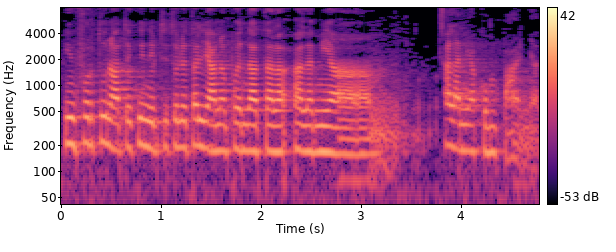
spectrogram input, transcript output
infortunata e quindi il titolo italiano è poi andato alla, alla, mia, alla mia compagna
